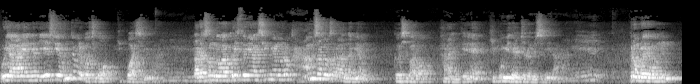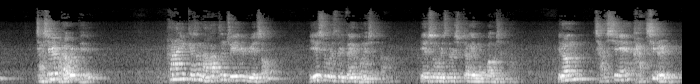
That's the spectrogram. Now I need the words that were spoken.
우리 안에 있는 예수의 흔적을 보시고 기뻐하십니다. 따라 성도가 그리스도인의 생명으로 감사하고 살아간다면 그것이 바로 하나님께 기쁨이 될 줄로 믿습니다. 그러므로 여러분 자신을 바라볼 때 하나님께서 나 같은 죄인을 위해서 예수 그리스도를 땅에 보내셨다. 예수 그리스도를 십자가에 못 박으셨다. 이런 자신의 가치를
